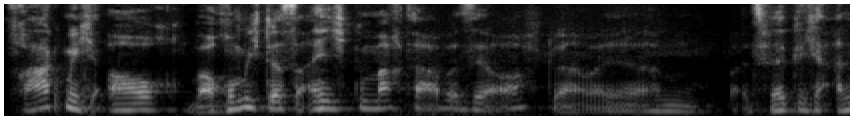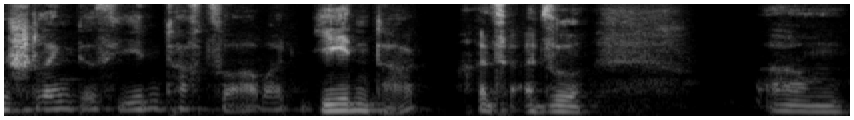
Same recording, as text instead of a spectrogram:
frage mich auch, warum ich das eigentlich gemacht habe, sehr oft, ja, weil ähm, es wirklich anstrengend ist, jeden Tag zu arbeiten. Jeden Tag. Also, also ähm,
